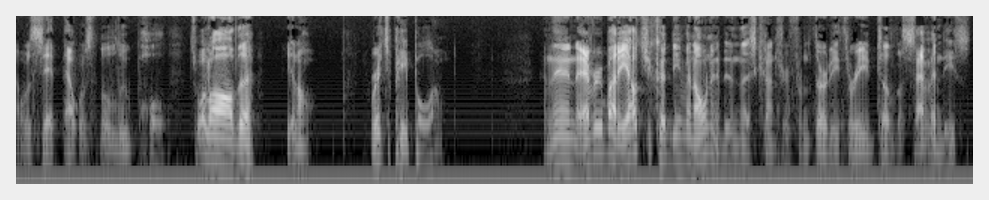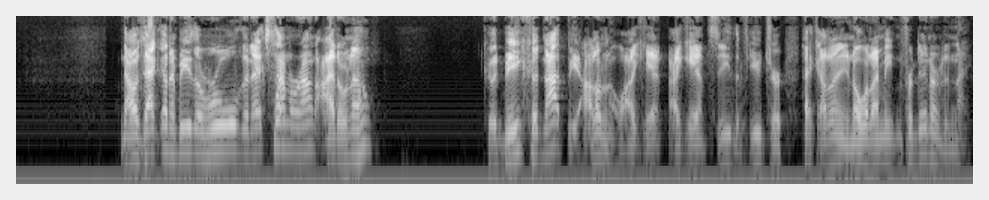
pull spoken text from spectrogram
That was it. That was the loophole. That's what all the, you know, rich people owned. And then everybody else, you couldn't even own it in this country from 33 until the 70s. Now, is that going to be the rule the next time around? I don't know. Could be, could not be. I don't know. I can't. I can't see the future. Heck, I don't even know what I'm eating for dinner tonight.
